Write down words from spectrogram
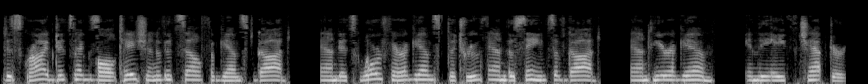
described its exaltation of itself against God, and its warfare against the truth and the saints of God. And here again, in the eighth chapter,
